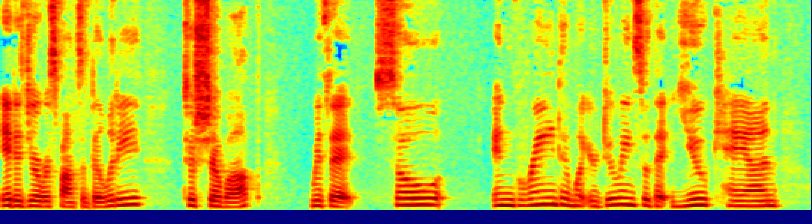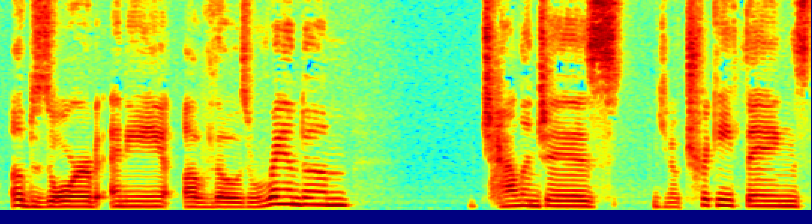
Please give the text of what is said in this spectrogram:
it is your responsibility to show up with it so ingrained in what you're doing so that you can absorb any of those random challenges, you know, tricky things,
